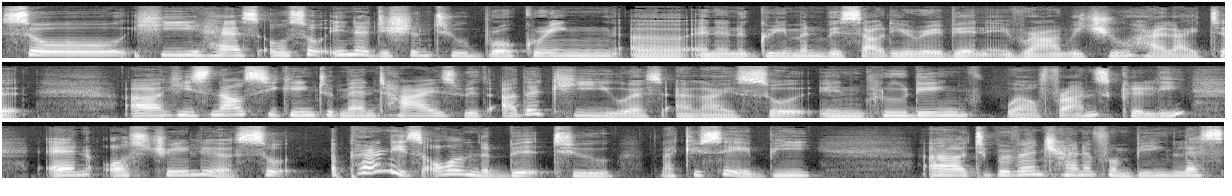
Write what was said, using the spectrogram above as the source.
so he has also, in addition to brokering uh, an, agreement with Saudi Arabia and Iran, which you highlighted, uh, he's now seeking to mend ties with other key U.S. allies, so including well France clearly and Australia. So apparently, it's all in a bid to, like you say, be. Uh, to prevent China from being less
